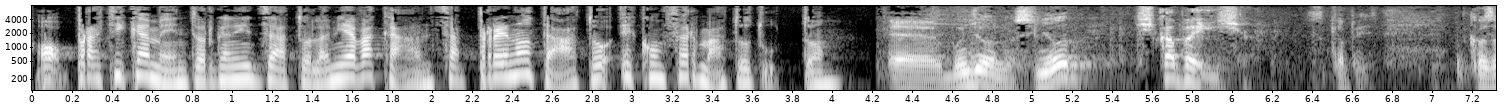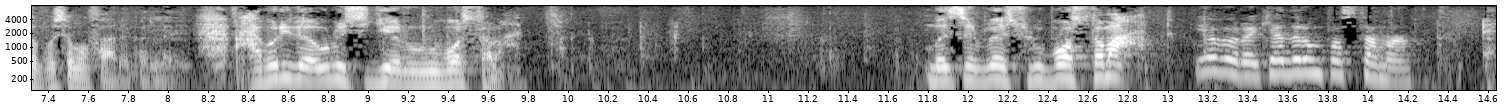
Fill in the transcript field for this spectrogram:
ho praticamente organizzato la mia vacanza, prenotato e confermato tutto. Eh, buongiorno signor. Scapaisce. Scapaisce. Cosa possiamo fare per lei? Ah, volete lui si chiede un postamatto. Mi serve un postamatto. Io vorrei chiedere un postamatto. Eh,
